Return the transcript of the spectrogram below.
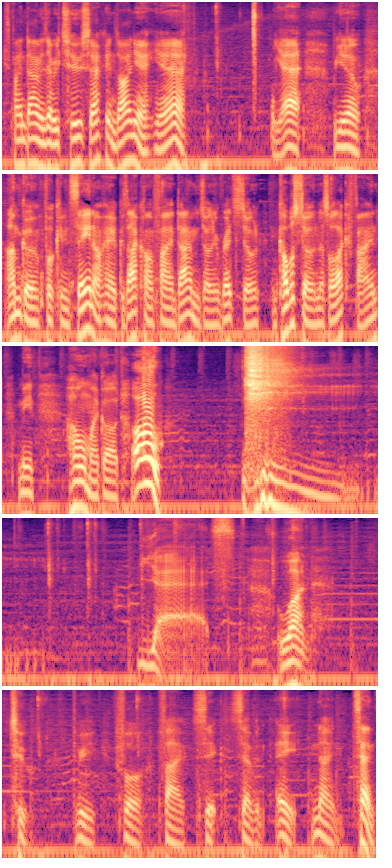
He's finding diamonds every two seconds, aren't you? Yeah. Yeah. But you know, I'm going fucking insane out here because I can't find diamonds only redstone and cobblestone. That's all I can find. I mean, oh my god. Oh. yes. One, two, three, four, five, six, seven, eight, nine, ten.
